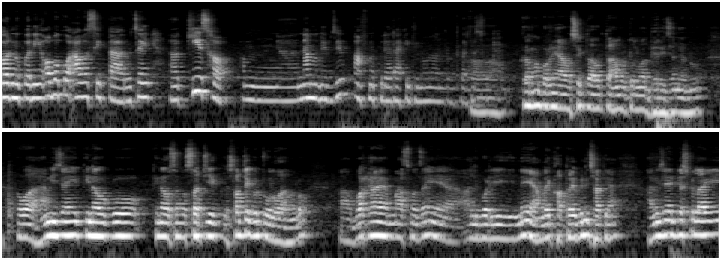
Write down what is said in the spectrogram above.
गर्नुपर्ने अबको आवश्यकताहरू चाहिँ के छ? अम्, नामदेवज्यू आफ्नो कुरा राखिदिनु अनुरोध गर्दछु। गर्नुपर्ने आवश्यकताहरू त हाम्रो टोलमा धेरै छन् हेर्नु अब हामी चाहिँ तिनाउको तिनाउसँग सटिएको सटेको टोल हो हाम्रो। बर्खा मासमा चाहिँ अलि बढी नै हामीलाई खतरा पनि छ त्यहाँ। हामी चाहिँ त्यसको लागि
